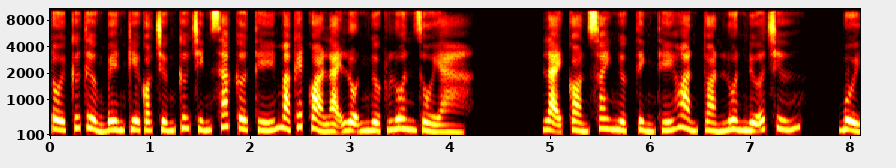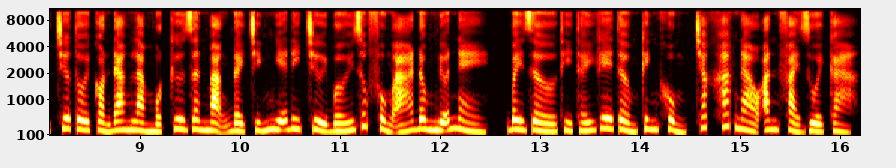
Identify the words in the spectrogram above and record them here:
Tôi cứ tưởng bên kia có chứng cứ chính xác cơ thế mà kết quả lại lộn ngược luôn rồi à. Lại còn xoay ngược tình thế hoàn toàn luôn nữa chứ. Buổi trưa tôi còn đang làm một cư dân mạng đầy chính nghĩa đi chửi bới giúp Phùng Á Đông nữa nè, bây giờ thì thấy ghê tởm kinh khủng, chắc khác nào ăn phải ruồi cả.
